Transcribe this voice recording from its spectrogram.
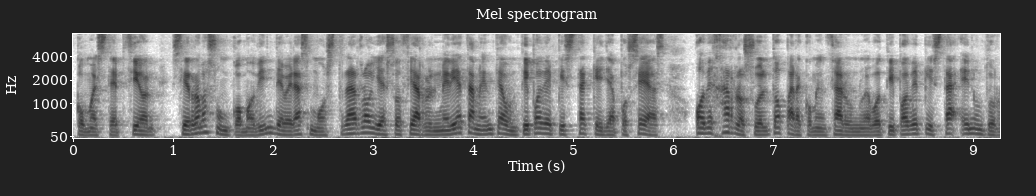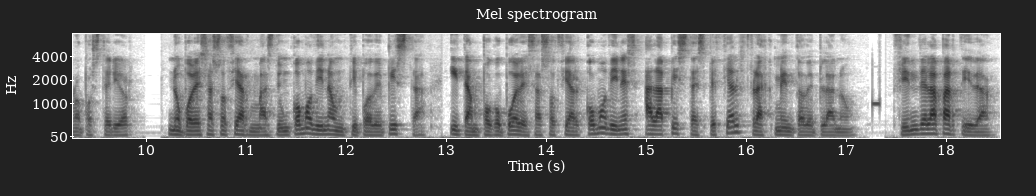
Como excepción, si robas un comodín deberás mostrarlo y asociarlo inmediatamente a un tipo de pista que ya poseas, o dejarlo suelto para comenzar un nuevo tipo de pista en un turno posterior. No puedes asociar más de un comodín a un tipo de pista, y tampoco puedes asociar comodines a la pista especial fragmento de plano. Fin de la partida.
